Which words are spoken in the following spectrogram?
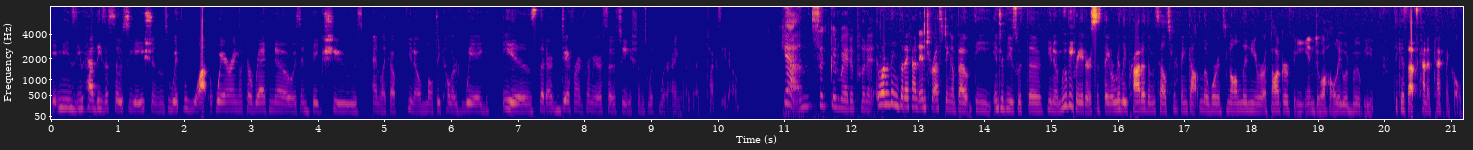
It means you have these associations with what wearing like a red nose and big shoes and like a, you know, multicolored wig is that are different from your associations with wearing like a tuxedo Yeah, it's a good way to put it. one of the things that I found interesting about the interviews with the you know movie creators is they were really proud of themselves for having gotten the words nonlinear orthography into a Hollywood movie because that's kind of technical.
